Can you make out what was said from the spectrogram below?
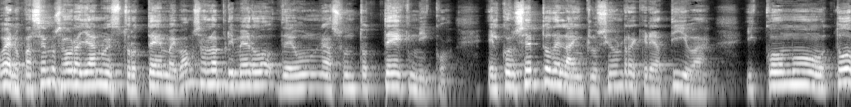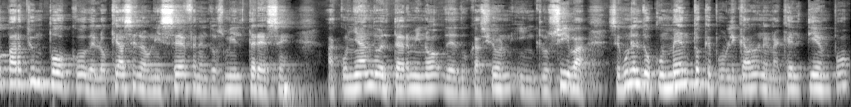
Bueno, pasemos ahora ya a nuestro tema y vamos a hablar primero de un asunto técnico, el concepto de la inclusión recreativa y cómo todo parte un poco de lo que hace la UNICEF en el 2013, acuñando el término de educación inclusiva. Según el documento que publicaron en aquel tiempo,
